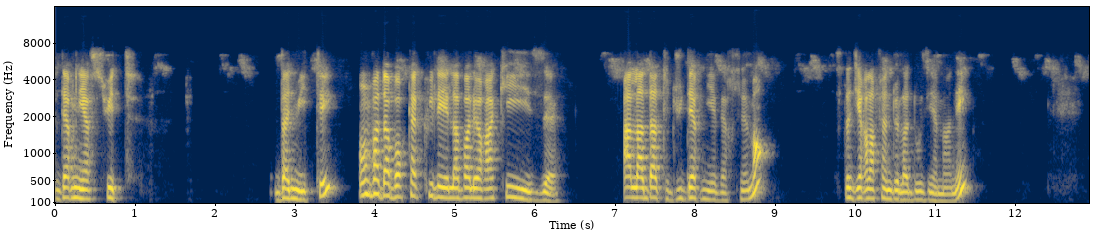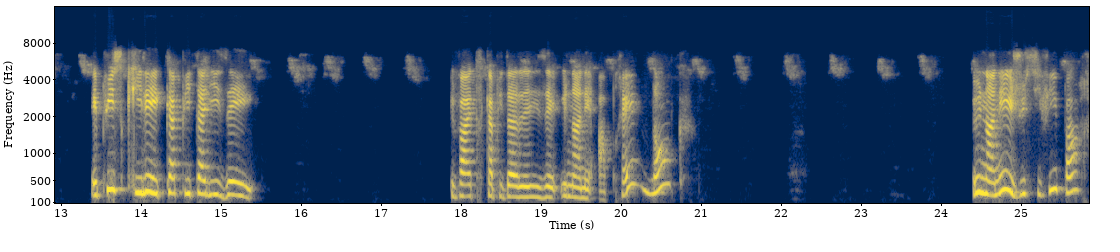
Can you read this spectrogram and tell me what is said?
dernière suite d'annuité, on va d'abord calculer la valeur acquise à la date du dernier versement, c'est-à-dire à la fin de la douzième année. Et puisqu'il est capitalisé il va être capitalisé une année après. Donc, une année est justifiée par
